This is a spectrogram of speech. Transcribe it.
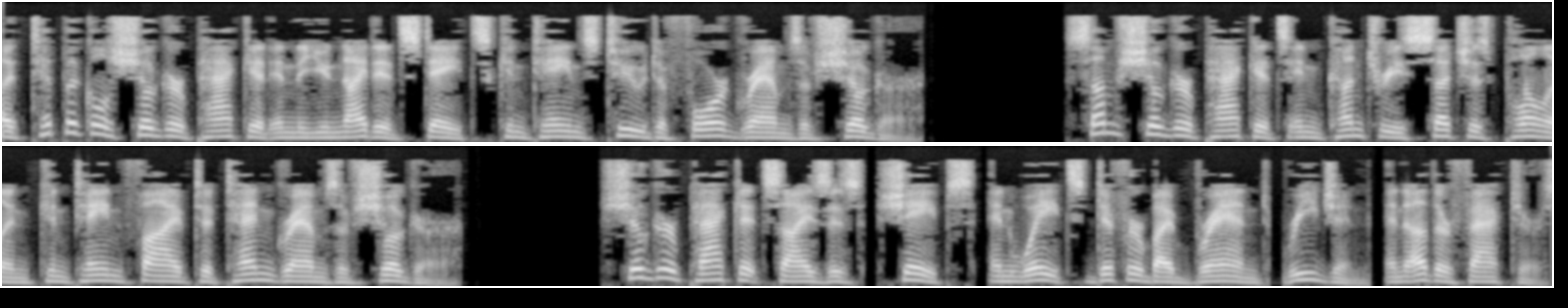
A typical sugar packet in the United States contains 2 to 4 grams of sugar. Some sugar packets in countries such as Poland contain 5 to 10 grams of sugar. Sugar packet sizes, shapes, and weights differ by brand, region, and other factors.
